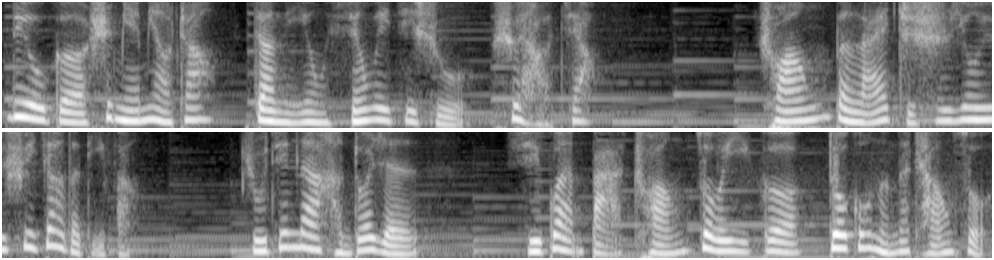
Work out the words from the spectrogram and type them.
六个睡眠妙招，教你用行为技术睡好觉。床本来只是用于睡觉的地方，如今呢，很多人习惯把床作为一个多功能的场所，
